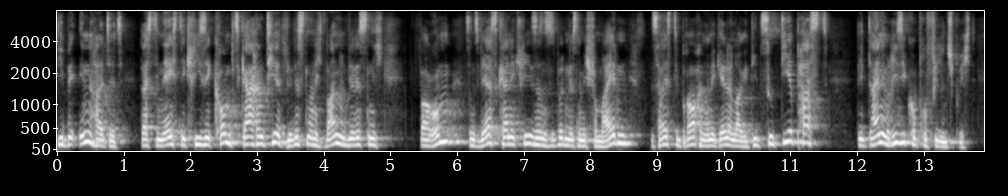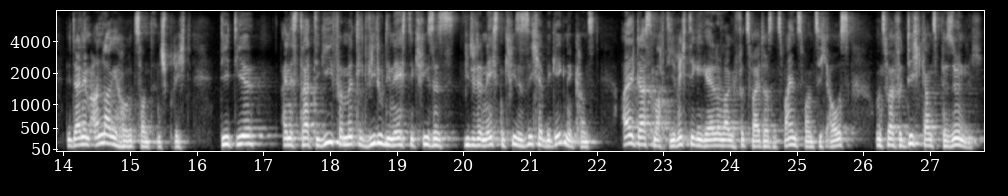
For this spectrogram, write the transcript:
die beinhaltet, dass die nächste Krise kommt, garantiert. Wir wissen noch nicht wann und wir wissen nicht warum, sonst wäre es keine Krise, sonst würden wir es nämlich vermeiden. Das heißt, wir brauchen eine Geldanlage, die zu dir passt, die deinem Risikoprofil entspricht, die deinem Anlagehorizont entspricht, die dir eine Strategie vermittelt, wie du die nächste Krise, wie du der nächsten Krise sicher begegnen kannst. All das macht die richtige Geldanlage für 2022 aus und zwar für dich ganz persönlich.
